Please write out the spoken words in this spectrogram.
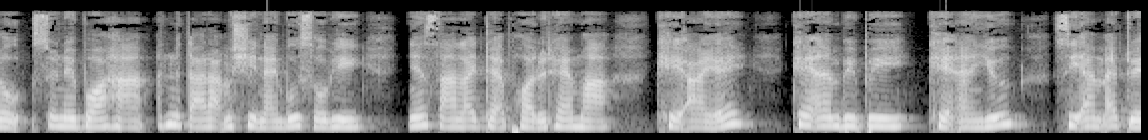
လို့ဆွေးနွေးပွဲဟာအနှစ်သာရမရှိနိုင်ဘူးဆိုပြီးညှင်းဆန်လိုက်တဲ့ဖွဲ့တွေထဲမှာ KIA, KNBB, KNU, CMF တွေ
